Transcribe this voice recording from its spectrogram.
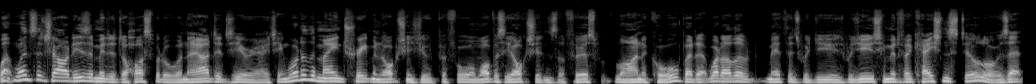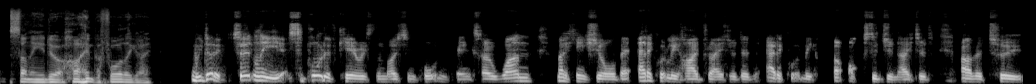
Once the child is admitted to hospital and they are deteriorating, what are the main treatment options you would perform? Obviously, oxygen is the first line of call, but uh, what other methods would you use? Would you use humidification still, or is that something you do at home before they go? We do. Certainly, supportive care is the most important thing. So, one, making sure they're adequately hydrated and adequately oxygenated are the two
